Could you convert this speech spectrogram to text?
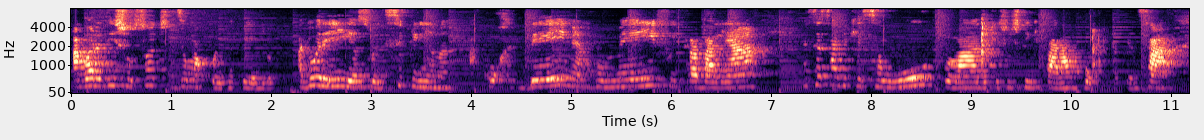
agora deixa eu só te dizer uma coisa, Pedro. Adorei a sua disciplina. Acordei, me arrumei, fui trabalhar. Mas você sabe que esse é o outro lado que a gente tem que parar um pouco para pensar?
